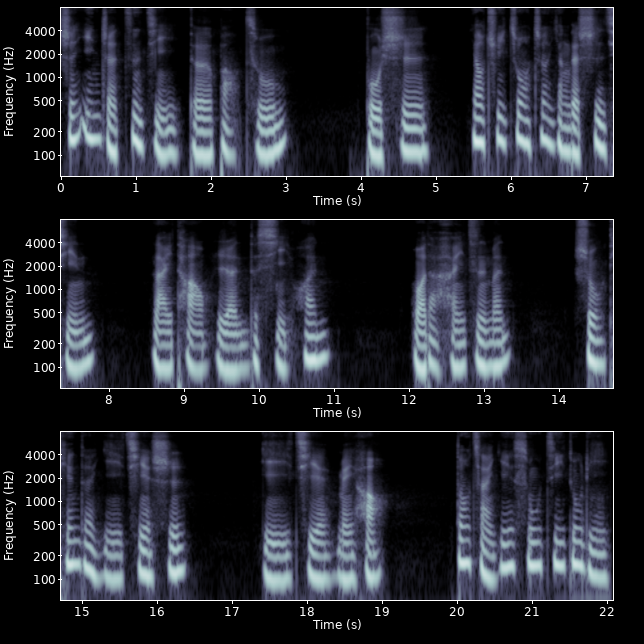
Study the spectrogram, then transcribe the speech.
是因着自己的饱足，不是要去做这样的事情。来讨人的喜欢，我的孩子们，属天的一切事，一切美好，都在耶稣基督里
